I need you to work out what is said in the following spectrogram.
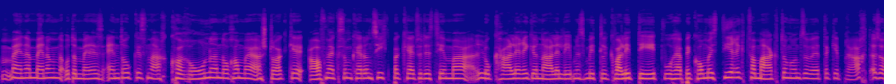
meiner Meinung oder meines Eindrucks nach Corona noch einmal eine starke Aufmerksamkeit und Sichtbarkeit für das Thema lokale, regionale Lebensmittelqualität, woher bekomme ich es, Direktvermarktung und so weiter gebracht. Also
